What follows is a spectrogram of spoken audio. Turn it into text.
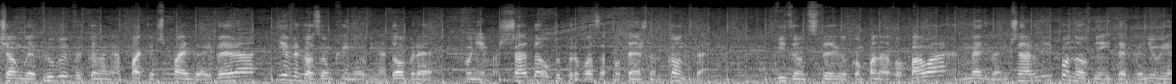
Ciągłe próby wykonania package piledrivera nie wychodzą Kane'owi na dobre, ponieważ Shadow wyprowadza potężną kontrę. Widząc swojego kompana w opałach, Madman Charlie ponownie interweniuje,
